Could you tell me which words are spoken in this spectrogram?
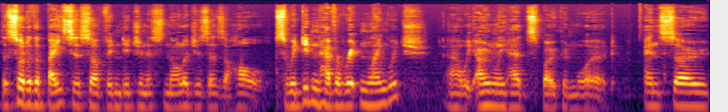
the sort of the basis of indigenous knowledges as a whole. So we didn't have a written language; uh, we only had spoken word, and so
